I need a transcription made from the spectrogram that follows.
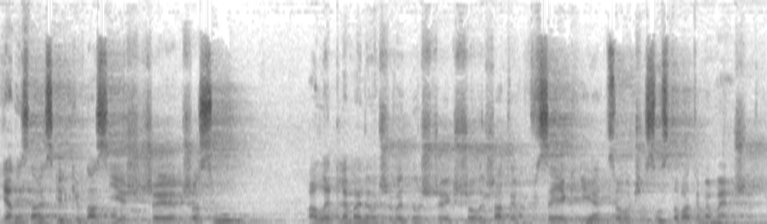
Я не знаю, скільки в нас є ще часу, але для мене очевидно, що якщо лишати все як є, цього часу ставатиме менше.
